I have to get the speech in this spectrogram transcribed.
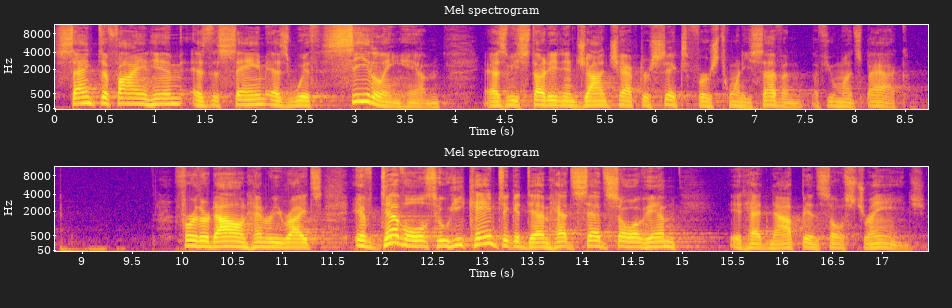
sanctifying him as the same as with sealing him, as we studied in John chapter 6, verse 27, a few months back. Further down, Henry writes If devils who he came to condemn had said so of him, it had not been so strange.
